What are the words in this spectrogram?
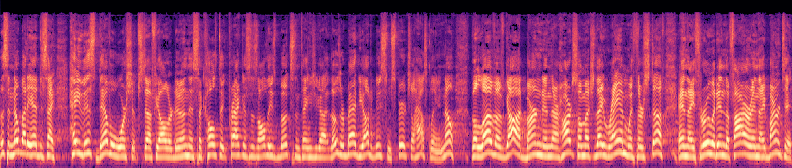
Listen, nobody had to say, hey, this devil worship stuff y'all are doing, this occultic practices, all these books and things you got, those are bad. You ought to do some spiritual house cleaning. No, the love of God burned in their heart so much they ran with their stuff and they threw it in the fire and they burnt it.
